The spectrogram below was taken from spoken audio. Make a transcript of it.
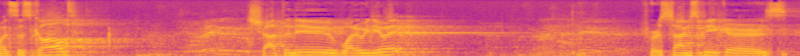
What's this called? Shot the noob. What do we do it? First time speakers.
